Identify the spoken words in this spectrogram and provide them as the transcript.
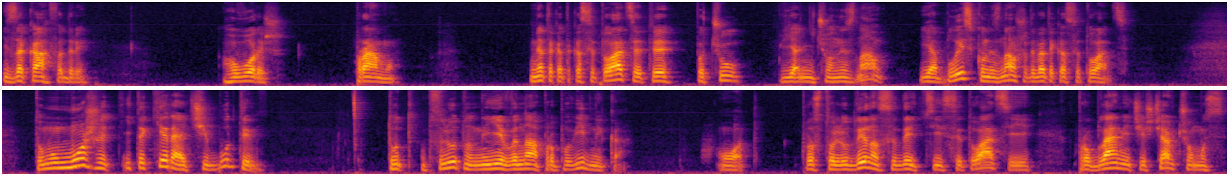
із-за кафедри говориш прямо. У мене така така ситуація, ти почув, я нічого не знав. Я близько не знав, що тебе така ситуація. Тому може і такі речі бути. Тут абсолютно не є вина проповідника. От. Просто людина сидить в цій ситуації, в проблемі чи ще в чомусь,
